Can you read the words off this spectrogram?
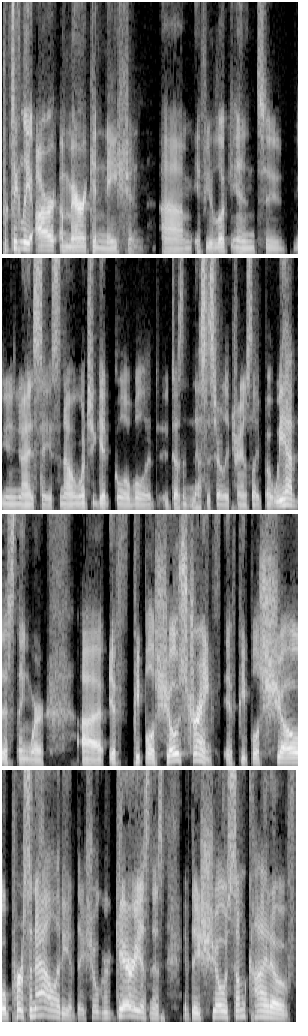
particularly our american nation um, if you look into the united states now once you get global it, it doesn't necessarily translate but we have this thing where uh, if people show strength if people show personality if they show gregariousness if they show some kind of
